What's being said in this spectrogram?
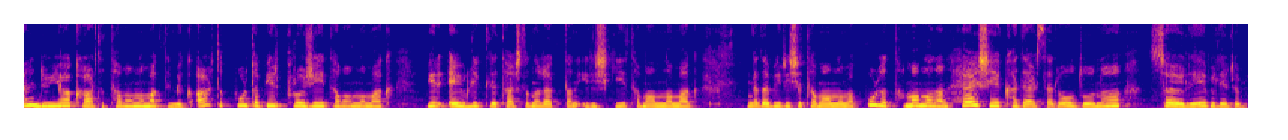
Hani dünya kartı tamamlamak demek. Artık burada bir projeyi tamamlamak, bir evlilikle taşlanaraktan ilişkiyi tamamlamak ya da bir işi tamamlamak. Burada tamamlanan her şey kadersel olduğunu söyleyebilirim.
